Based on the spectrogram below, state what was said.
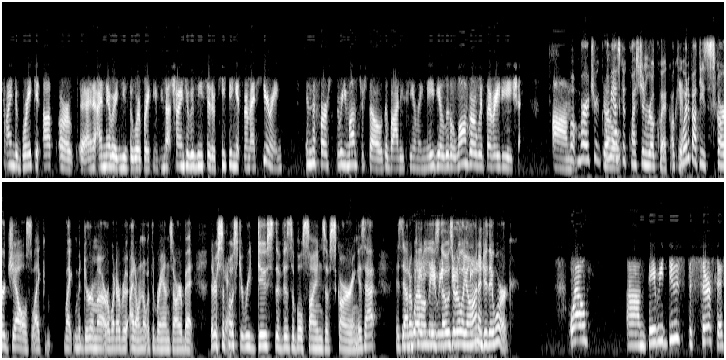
trying to break it up or, I, I never use the word breaking, you're not trying to release it or keeping it from adhering. In the first three months or so, the body's healing, maybe a little longer with the radiation. Um, Well, Marjorie, let me ask a question real quick. Okay, Yeah. what about these scar gels like like Mederma or whatever? I don't know what the brands are, but that are supposed to reduce the visible signs of scarring. Is that is that okay Well, to use those early on, and do they work? Well, um, they reduce the surface,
